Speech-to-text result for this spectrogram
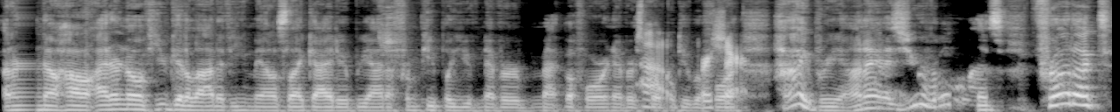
I don't know how I don't know if you get a lot of emails like I do, Brianna, from people you've never met before, never spoken oh, to before. Sure. Hi, Brianna, as your role as product,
